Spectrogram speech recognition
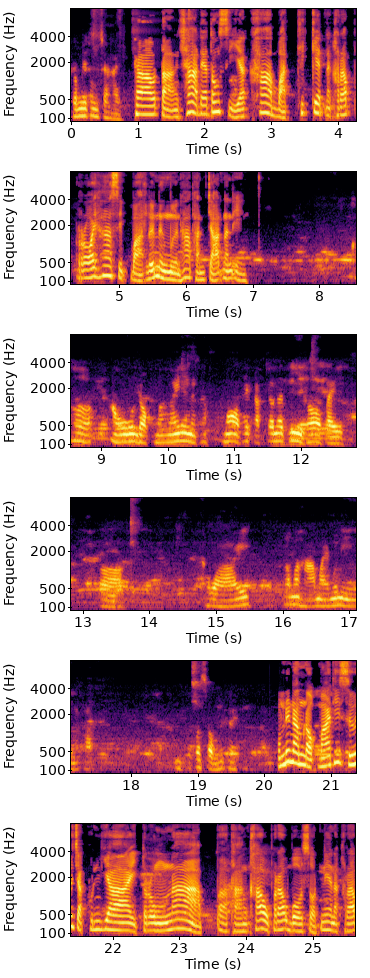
ก็ไม่ต้องจ่าย ชาวต่างชาติเนี่ยต้องเสียค่าบัตรทิเก็ตนะครับ150บาทหรือ15,000จาร์ดนั่นเอง ก็เอาดอกไม้เนี่ยนะครับ มอบให้กับเจ้าหน้าที่เขาเอาไปเอ่อถวายพระมหาไมมุนีนะครับก็ส่งให้ไป ผมได้นำดอกไม้ที่ซื้อจากคุณยายตรงหน้าทางเข้าพระอุโบสถเนี่ยนะครับ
